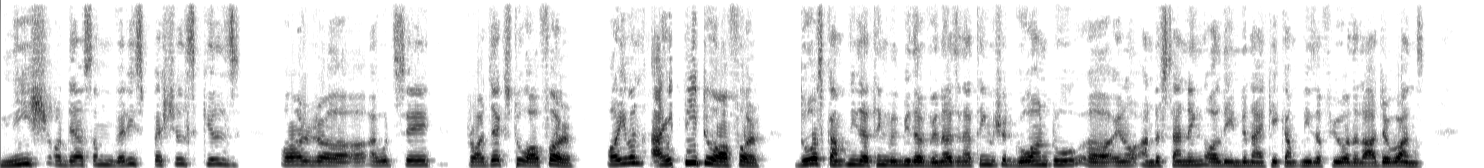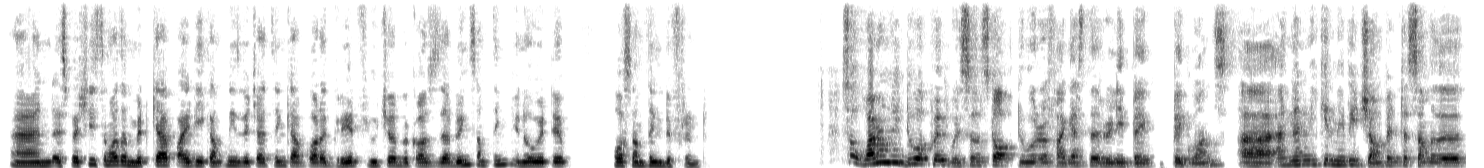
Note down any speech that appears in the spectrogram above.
niche or there are some very special skills or uh, I would say projects to offer or even IP to offer, those companies I think will be the winners. And I think we should go on to uh, you know understanding all the Indian IT companies, a few of the larger ones, and especially some of the mid cap IT companies, which I think have got a great future because they're doing something innovative or something different. So why don't we do a quick whistle stop tour of i guess the really big big ones? Uh, and then we can maybe jump into some of the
